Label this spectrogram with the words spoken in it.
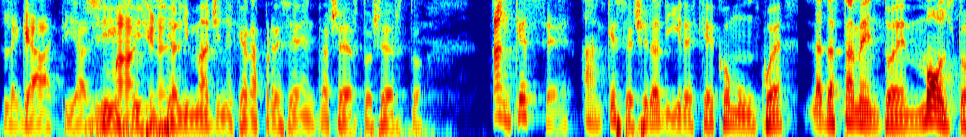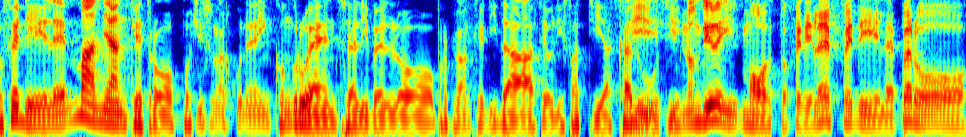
legati all'immagine. Sì, sì, sì, sì all'immagine che rappresenta, certo, certo. Anche se... Anche se c'è da dire che comunque l'adattamento è molto fedele, ma neanche troppo. Ci sono alcune incongruenze a livello proprio anche di date o di fatti accaduti. Sì, sì, non direi molto fedele, è fedele, però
